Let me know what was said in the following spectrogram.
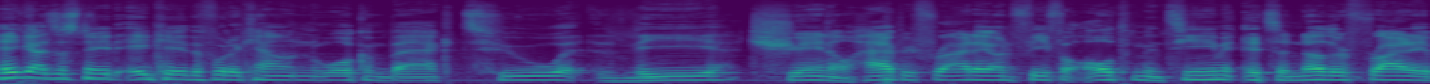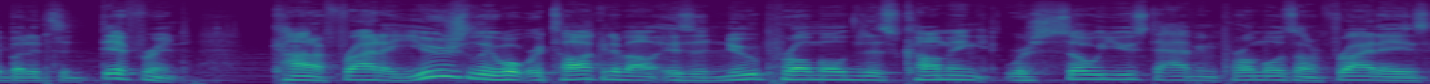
Hey guys, it's Nate, aka The FUT Accountant. Welcome back to the channel. Happy Friday on FIFA Ultimate Team. It's another Friday, but it's a different kind of Friday. Usually what we're talking about is a new promo that is coming. We're so used to having promos on Fridays.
